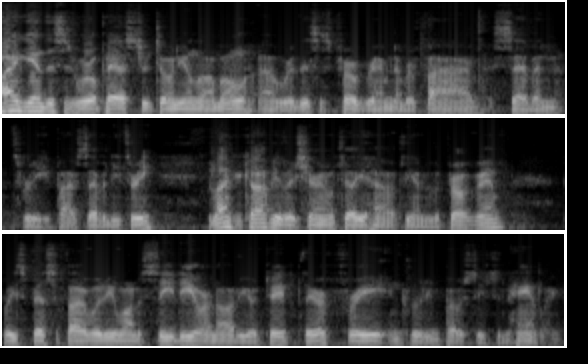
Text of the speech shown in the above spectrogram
Hi again, this is World Pastor Tony Alamo, uh, where this is program number 573. 573. If you'd like a copy of it, Sharon will tell you how at the end of the program. Please specify whether you want a CD or an audio tape. They're free, including postage and handling.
